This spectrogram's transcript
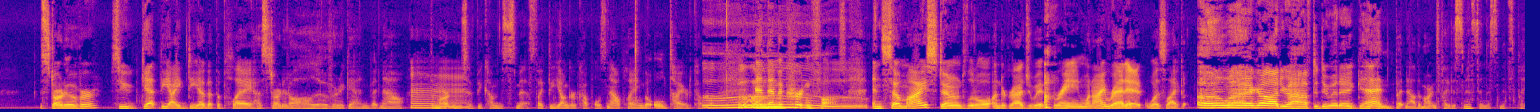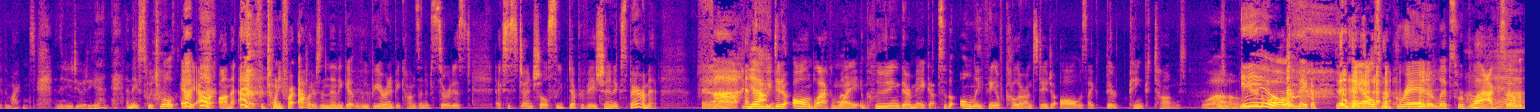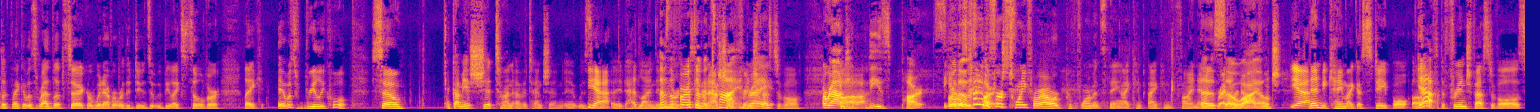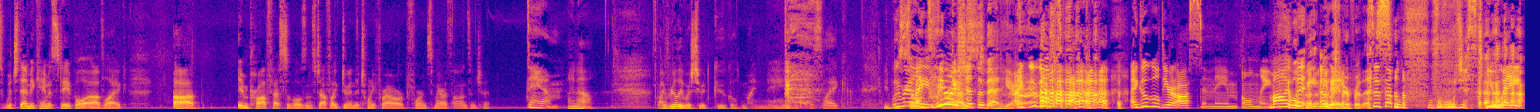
start over. So you get the idea that the play has started all over again, but now the mm. Martins have become the Smiths, like the younger couple is now playing the old tired couple. And then the curtain falls. And so my stoned little undergraduate brain, when I read it, was like, oh my God, you have to do it again. But now the Martins play the Smiths and the Smiths play the Martins. And then you do it again. And they switch roles every hour on the hour for 24 hours. And then they get loopier and it becomes an absurdist existential sleep deprivation experiment. And, uh, and Yeah. then we did it all in black and white, including their makeup. So the only thing of color on stage at all was like their pink tongues. It Wow. was weird. Ew. All their makeup, their nails were gray, their lips were black, so yeah. it would look like it was red lipstick or whatever. Or the dudes, it would be like silver. Like it was really cool. So it got me a shit ton of attention. It was Yeah. it headlined the That was New the York first of its International kind, Fringe right? Festival. around uh, these parts Yeah, or it was those kind of the first 24 hour performance thing I can I can find any That is so record of, which Yeah. then became like a staple of Yeah. the fringe festivals, which then became a staple of like uh, improv festivals and stuff, like doing the 24 hour performance marathons and shit. Damn. I know. I really wish you had Googled my name because like you'd be We so really, we really shit the bed here. I googled. I googled your Austin name only. Molly will But- beat me okay. later for this. So some, just you wait.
